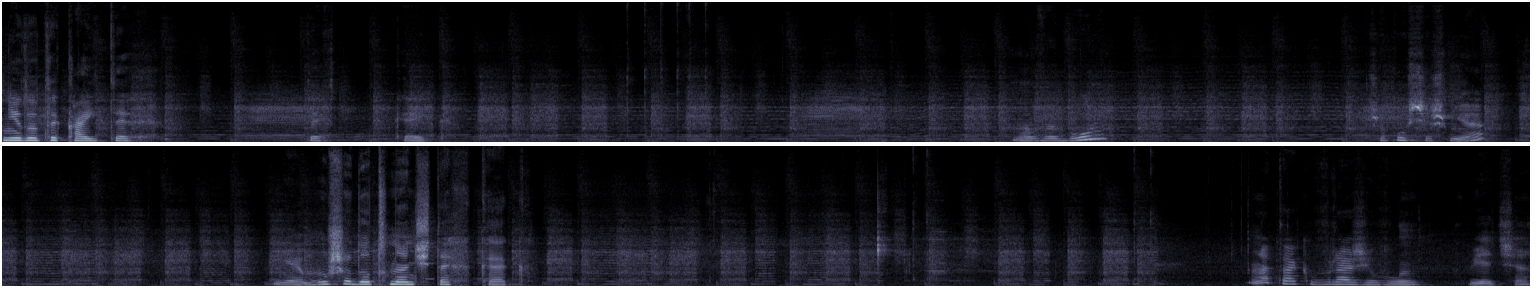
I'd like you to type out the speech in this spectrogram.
Nie dotykaj tych, tych cake. Mam wybór? Przepuścisz mnie? Nie, muszę dotknąć tych kek. No tak, w razie W, wiecie.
